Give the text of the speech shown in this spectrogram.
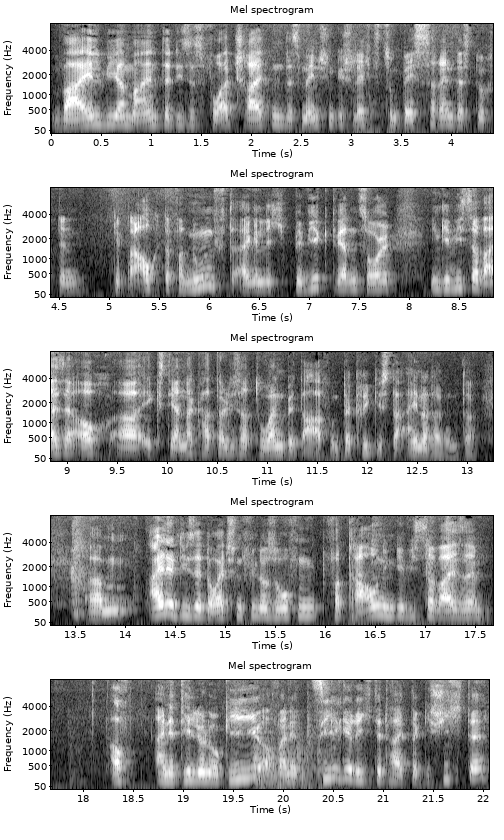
weil, wie er meinte, dieses Fortschreiten des Menschengeschlechts zum Besseren, das durch den Gebrauch der Vernunft eigentlich bewirkt werden soll, in gewisser Weise auch äh, externer Katalysatoren bedarf. Und der Krieg ist da einer darunter. Ähm, alle diese deutschen Philosophen vertrauen in gewisser Weise auf eine Teleologie, auf eine Zielgerichtetheit der Geschichte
